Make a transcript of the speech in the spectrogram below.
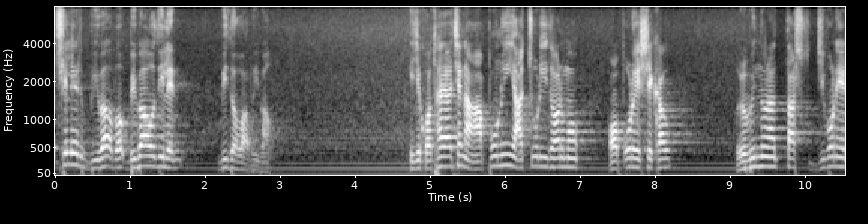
ছেলের বিবাহ বিবাহ দিলেন বিধবা বিবাহ। এই যে কথায় আছে না, আপনই আচরি ধর্ম, অপরে শেখাও। রবীন্দ্রনাথ তার জীবনের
